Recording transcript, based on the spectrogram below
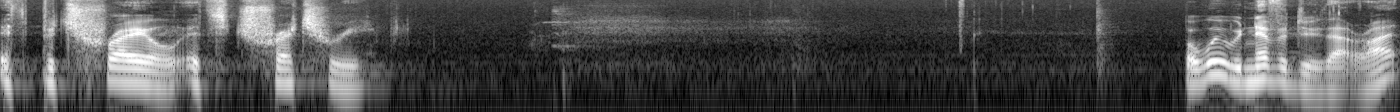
it's betrayal, it's treachery. But we would never do that, right?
